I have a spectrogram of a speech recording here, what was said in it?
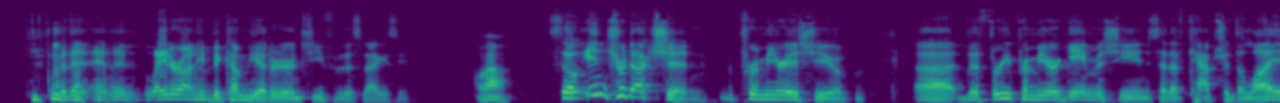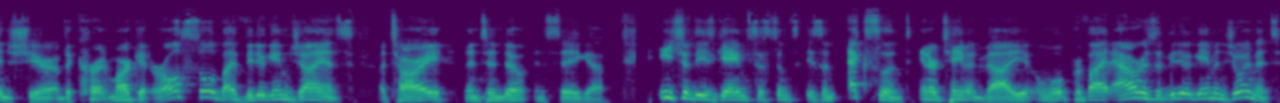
but then and then later on, he'd become the editor in chief of this magazine. Wow. So, introduction, the premiere issue. Uh, the three premier game machines that have captured the lion's share of the current market are all sold by video game giants Atari, Nintendo, and Sega. Each of these game systems is an excellent entertainment value and will provide hours of video game enjoyment.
